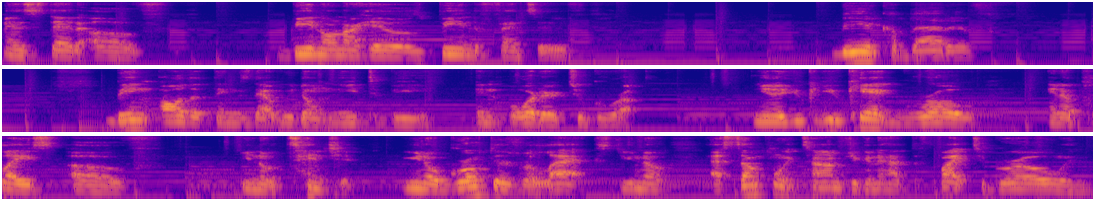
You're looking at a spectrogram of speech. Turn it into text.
instead of being on our heels, being defensive, being combative being all the things that we don't need to be in order to grow. You know, you you can't grow in a place of you know tension. You know, growth is relaxed. You know, at some point times you're gonna have to fight to grow and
